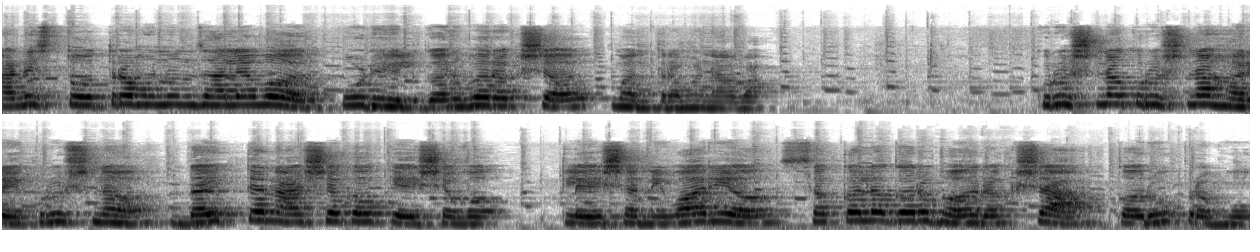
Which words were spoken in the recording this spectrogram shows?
आणि स्तोत्र म्हणून झाल्यावर पुढील गर्भरक्षक मंत्र म्हणावा. कृष्ण कृष्ण हरे कृष्ण दैत्यनाशक केशव क्लेश निवार्य सकल गर्भ रक्षा करू प्रभो.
